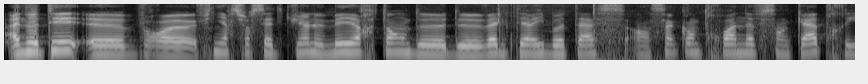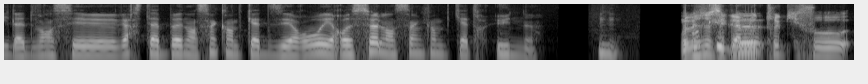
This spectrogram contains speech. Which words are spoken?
À noter, euh, pour euh, finir sur cette Q1, le meilleur temps de, de Valtteri Bottas en 53-904. Il a devancé Verstappen en 54-0 et Russell en 54-1. Oui, mais ça, c'est quand même le truc qu'il faut.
